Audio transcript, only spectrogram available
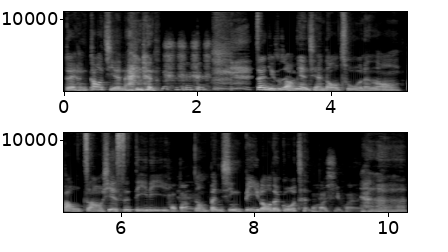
对，很高级的男人。在女主角面前露出那种暴躁、歇斯底里，好棒，这种本性毕露的过程，我好喜欢 啊！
